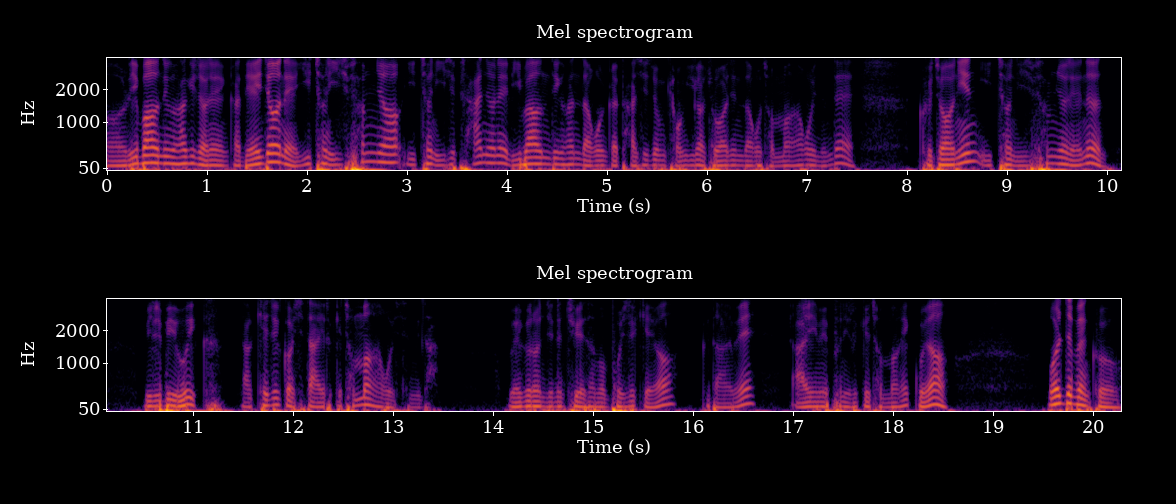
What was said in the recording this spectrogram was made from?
어, 리바운딩 하기 전에 그러니까 내년에 2023년 2024년에 리바운딩 한다고 그러니까 다시 좀 경기가 좋아진다고 전망하고 있는데 그 전인 2023년에는 will be weak 약해질 것이다 이렇게 전망하고 있습니다. 왜 그런지는 뒤에서 한번 보실게요. 그 다음에 IMF는 이렇게 전망했고요. 월드뱅크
